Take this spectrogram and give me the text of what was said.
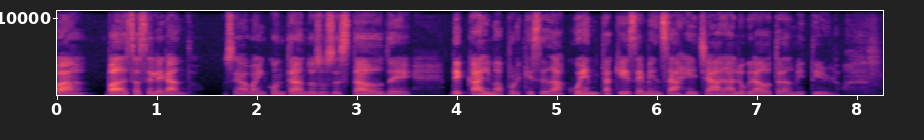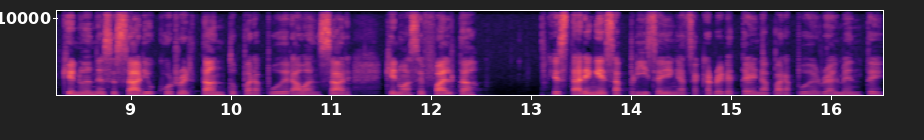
va, va desacelerando. O sea, va encontrando esos estados de, de calma porque se da cuenta que ese mensaje ya ha logrado transmitirlo, que no es necesario correr tanto para poder avanzar, que no hace falta estar en esa prisa y en esa carrera eterna para poder realmente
